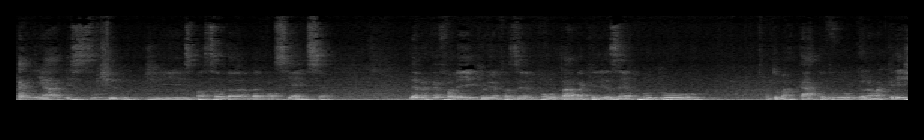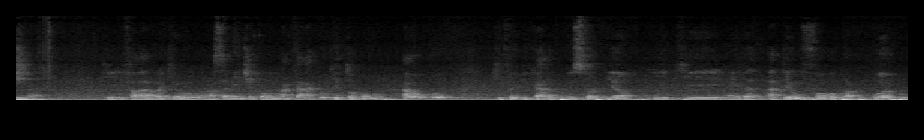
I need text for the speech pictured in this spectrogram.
caminhar nesse sentido de expansão da, da, consciência. Lembra que eu falei que eu ia fazer, voltar naquele exemplo do, do macaco do, do Ramakrishna? Que ele falava que o, a nossa mente é como um macaco que tomou álcool, que foi picado por um escorpião e que ainda ateou fogo ao próprio corpo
